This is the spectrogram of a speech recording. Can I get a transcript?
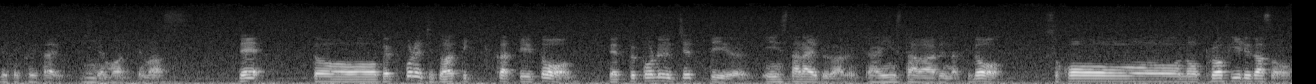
出てくれたりしてもらってます、で、えっと、ベップポルチどうやって聞くかっていうとベップポルーチっていうインスタライブがあるあインスタがあるんだけどそこのプロフィール画像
